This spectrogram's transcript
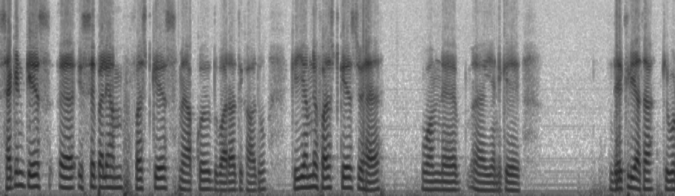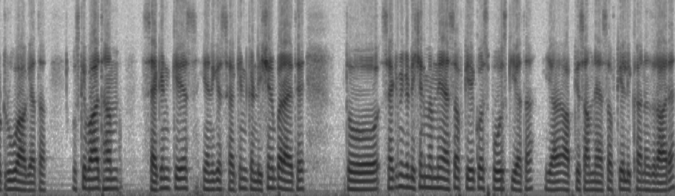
सेकंड केस इससे पहले हम फ़र्स्ट केस मैं आपको दोबारा दिखा दूँ कि ये हमने फ़र्स्ट केस जो है, वो हमने यानी कि देख लिया था कि वो ट्रू आ गया था। उसके बाद हम सेकंड केस यानी कि सेकंड कंडीशन पर आए थे। तो सेकंड कंडीशन में हमने एस ऑफ़ के को सपोज़ किया था, या आपके सामने एस ऑफ़ के लिखा नज़र आ रहा है।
